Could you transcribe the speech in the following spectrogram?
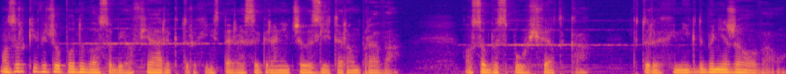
Mazurkiewicz upodobał sobie ofiary, których interesy graniczyły z literą prawa. Osoby współświadka, których nigdy by nie żałował.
